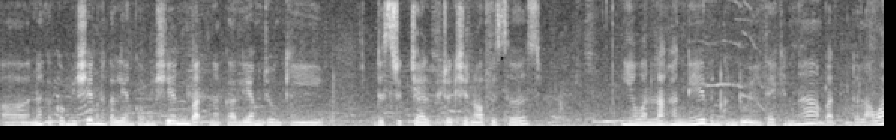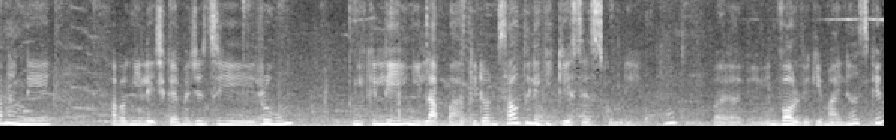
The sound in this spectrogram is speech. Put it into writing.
uh, naka commission naka liang commission but naka liang jong ki district child protection officers. Ni wan lang hang ne ben kundu i tai kena but da lawan hang ne abang ni lech ka emergency room ni kili ni lab ba ki don south li ki cases kum ni. Uh, involve ki minors kin.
